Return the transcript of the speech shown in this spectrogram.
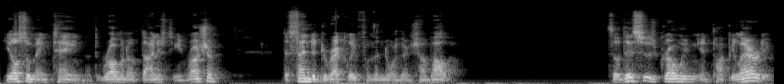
He also maintained that the Romanov dynasty in Russia descended directly from the northern Shambhala. So this is growing in popularity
